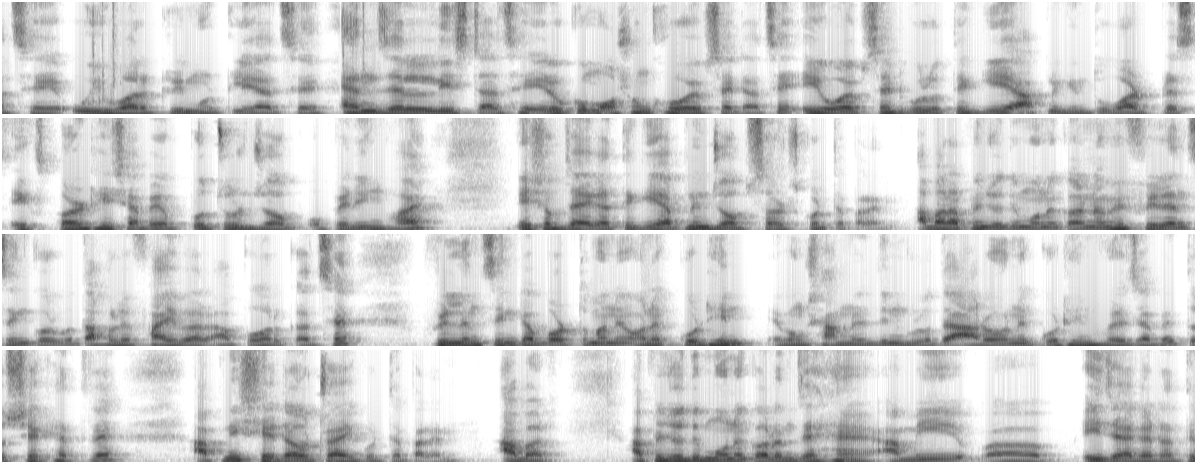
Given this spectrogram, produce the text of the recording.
আছে উই ওয়ার্ক রিমোটলি আছে অ্যাঞ্জেল লিস্ট আছে, এরকম অসংখ্য ওয়েবসাইট আছে। এই ওয়েবসাইটগুলোতে গিয়ে আপনি কিন্তু ওয়ার্ডপ্রেস এক্সপার্ট হিসাবে প্রচুর জব ওপেনিং হয়। এইসব জায়গাতে গিয়ে আপনি জব সার্চ করতে পারেন। আবার আপনি যদি মনে করেন, আমি ফ্রিল্যান্সিং করব, তাহলে ফাইবার আপওয়ার্ক আছে। ফ্রিল্যান্সিংটা বর্তমানে অনেক কঠিন এবং সামনের দিনগুলোতে আরও অনেক কঠিন হয়ে যাবে, তো সেক্ষেত্রে আপনি সেটাও ট্রাই করতে পারেন। আবার আপনি যদি মনে করেন যে হ্যাঁ আমি এই জায়গাটাতে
